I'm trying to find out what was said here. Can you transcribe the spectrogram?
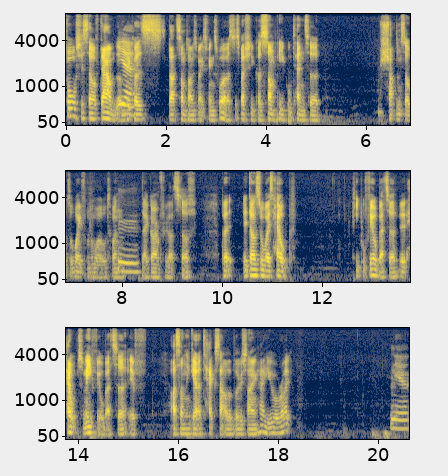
force yourself down them Yeah. because that sometimes makes things worse, especially because some people tend to shut themselves away from the world when Mm, they're going through that stuff. But it does always help people feel better. It helps me feel better if I suddenly get a text out of the blue saying, "Hey, you all right?" yeah.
